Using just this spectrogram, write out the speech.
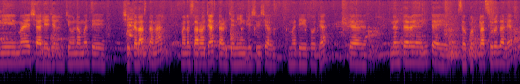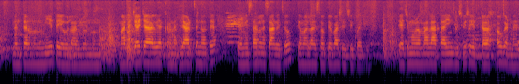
मी माझ्या शालेय जल जीवनामध्ये शिकत असताना मला सर्वात जास्त अडचणी इंग्लिश विषयामध्ये येत होत्या. त्या नंतर इथं सपोर्ट क्लास सुरू झाल्या. नंतर मग मी इथं येऊ लागलो मग मला ज्या ज्या व्याकरणातल्या अडचणी होत्या त्या मी सरांना सांगायचो ते मला सोप्या भाषेत शिकवायचे. त्याच्यामुळं मला आता इंग्लिश विषय इतका अवघड नाही.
